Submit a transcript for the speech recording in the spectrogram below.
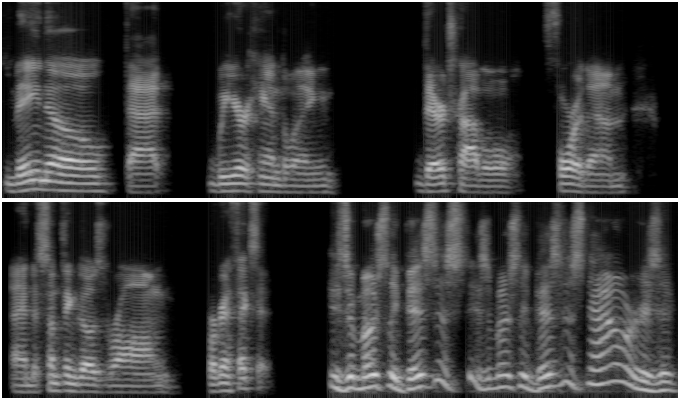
yeah. they know that we are handling their travel for them and if something goes wrong, we're going to fix it. Is it mostly business? Is it mostly business now, or is it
